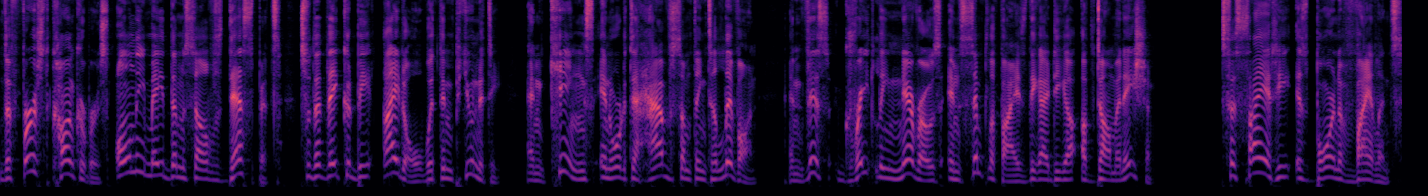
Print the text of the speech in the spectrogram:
The first conquerors only made themselves despots so that they could be idle with impunity, and kings in order to have something to live on, and this greatly narrows and simplifies the idea of domination. Society is born of violence,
